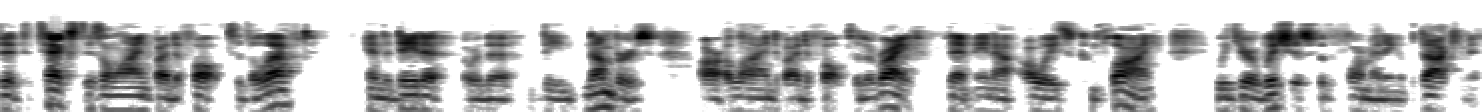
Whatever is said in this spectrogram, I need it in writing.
that the text is aligned by default to the left and the data or the, the numbers are aligned by default to the right, that may not always comply with your wishes for the formatting of the document.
